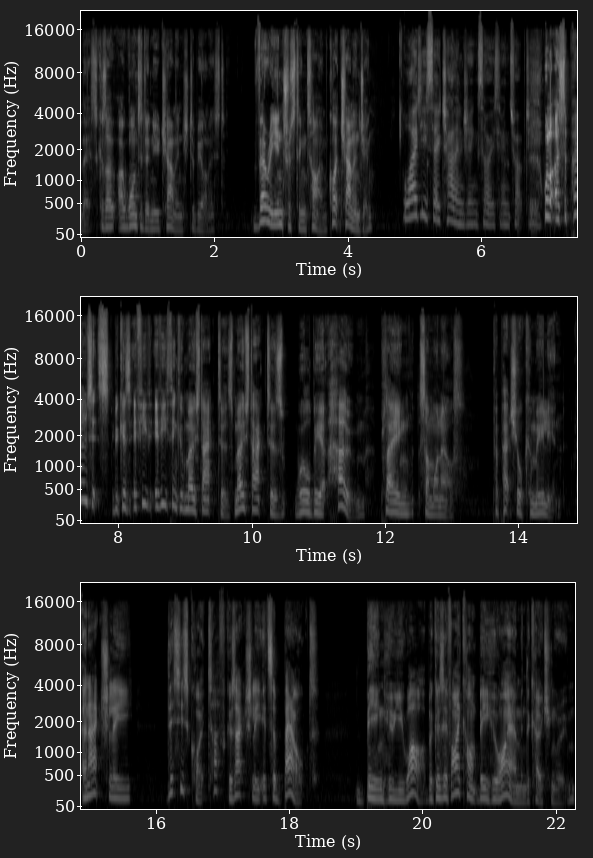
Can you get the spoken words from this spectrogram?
this because I, I, wanted a new challenge, to be honest. Very interesting time, quite challenging. Why do you say challenging? Sorry to interrupt you. Well, I suppose it's because if you if you think of most actors, most actors will be at home playing someone else, perpetual chameleon. And actually, this is quite tough because actually it's about being who you are. Because if I can't be who I am in the coaching room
